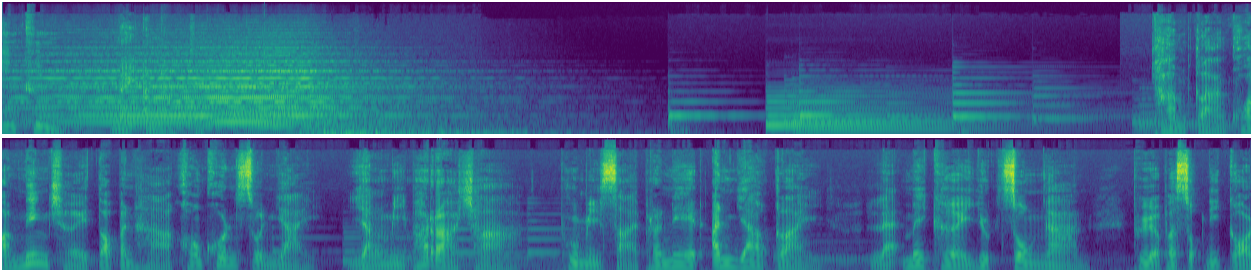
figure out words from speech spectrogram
ยิ่งขึ้นในอนาคต ท่ามกลางความนิ่งเฉยต่อปัญหาของคนส่วนใหญ่ ยังมีพระราชา ผู้มีสายพระเนตรอันยาวไกล และไม่เคยหยุดทรงงานเพื่อพระสกนิกร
